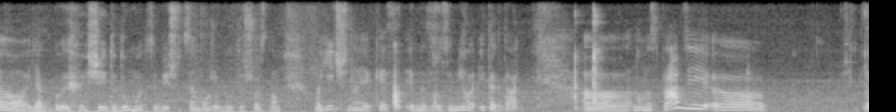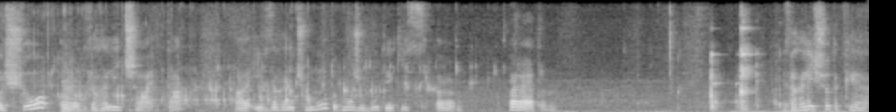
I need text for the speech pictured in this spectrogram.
е, якби ще й додумують собі, що це може бути щось там магічне, якесь незрозуміле і так далі. Е, ну насправді. Е, про що взагалі чай, так? І взагалі чому тут може бути якийсь перетин? Взагалі, що таке е,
